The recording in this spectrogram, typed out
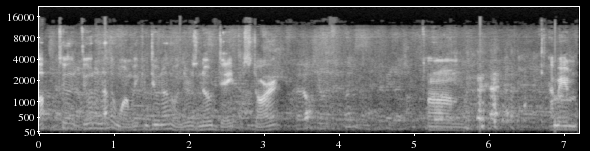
up to doing another one. We can do another one." There is no date to start. Um, I mean,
